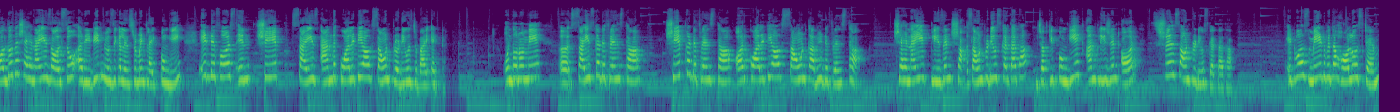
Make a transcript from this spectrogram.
although the shehnai is also a reeded musical instrument like pungi it differs in shape size and the quality of sound produced by it उन दोनों में साइज़ का डिफरेंस था शेप का डिफरेंस था और क्वालिटी ऑफ़ साउंड का भी डिफरेंस था। शहनाई एक प्लीजेंट साउंड प्रोड्यूस करता था, जबकि पुंगी एक अनप्लीजेंट और श्रिल साउंड प्रोड्यूस करता था। It was made with a hollow stem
